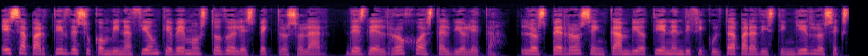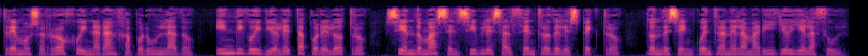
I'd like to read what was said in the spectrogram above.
Es a partir de su combinación que vemos todo el espectro solar, desde el rojo hasta el violeta. Los perros, en cambio, tienen dificultad para distinguir los extremos rojo y naranja por un lado, índigo y violeta por el otro, siendo más sensibles al centro del espectro, donde se encuentran el amarillo y el azul.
